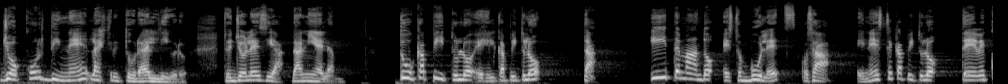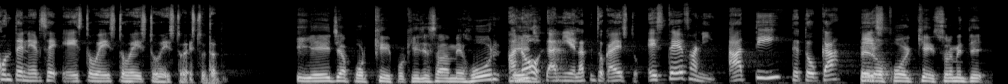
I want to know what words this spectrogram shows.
Yo coordiné la escritura del libro. Entonces yo le decía, Daniela, tu capítulo es el capítulo ta. Y te mando estos bullets. O sea, en este capítulo debe contenerse esto, esto, esto, esto, esto. ta, ta. ¿Y ella por qué? Porque ella sabe mejor. Ah, no, ella- Daniela, te toca esto. Stephanie, a ti te toca Pero esto. ¿por qué? Solamente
